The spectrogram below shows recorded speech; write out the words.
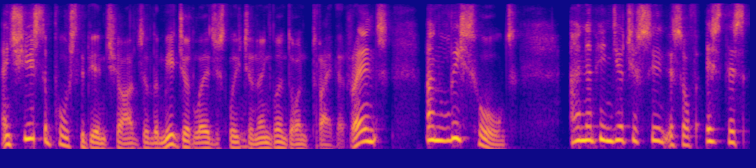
And she's supposed to be in charge of the major legislation in England on private rents and leaseholds. And I mean, you're just saying to yourself, is this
